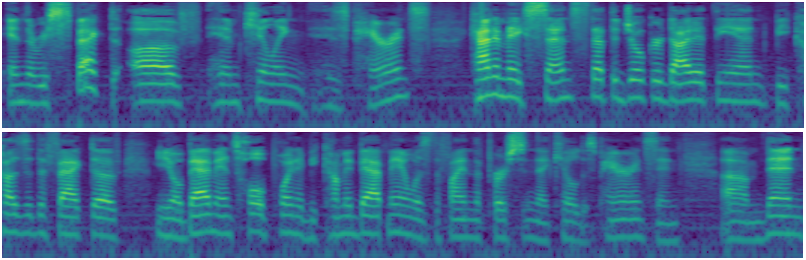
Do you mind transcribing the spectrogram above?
in the respect of him killing his parents, kind of makes sense that the Joker died at the end because of the fact of you know Batman's whole point of becoming Batman was to find the person that killed his parents, and um, then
